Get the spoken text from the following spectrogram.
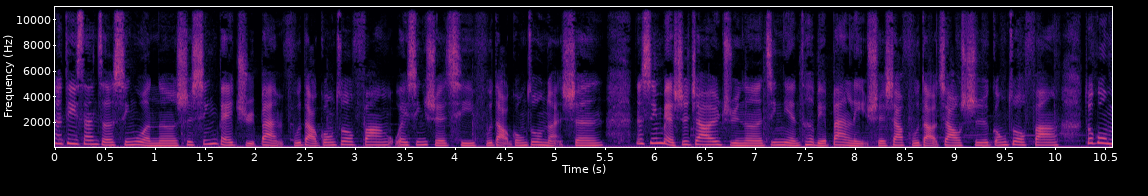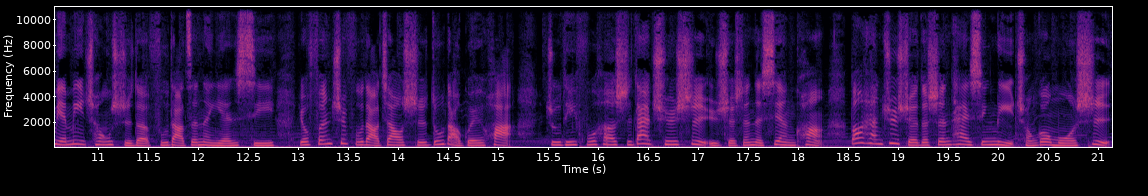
那第三则新闻呢，是新北举办辅导工作坊，为新学期辅导工作暖身。那新北市教育局呢，今年特别办理学校辅导教师工作坊，透过绵密充实的辅导增能研习，由分区辅导教师督导规划，主题符合时代趋势与学生的现况，包含拒学的生态心理重构模式、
